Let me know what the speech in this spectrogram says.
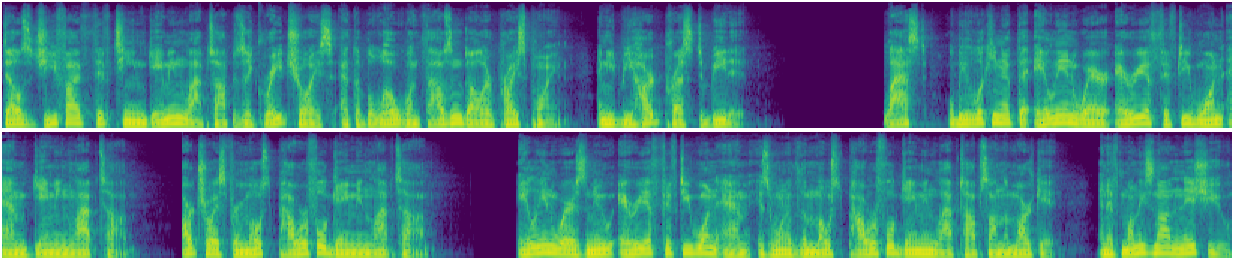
Dell's G515 gaming laptop is a great choice at the below $1,000 price point, and you'd be hard pressed to beat it. Last, we'll be looking at the Alienware Area 51M gaming laptop, our choice for most powerful gaming laptop. Alienware's new Area 51M is one of the most powerful gaming laptops on the market, and if money's not an issue,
